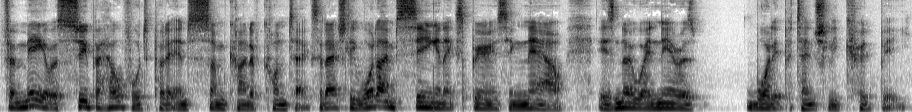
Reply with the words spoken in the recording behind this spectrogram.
for me, it was super helpful to put it into some kind of context. That actually, what I'm seeing and experiencing now is nowhere near as what it potentially could be.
